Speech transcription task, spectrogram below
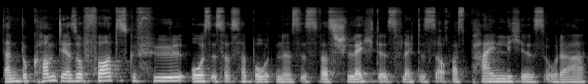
dann bekommt er sofort das Gefühl, oh, es ist was Verbotenes, es ist was Schlechtes, vielleicht ist es auch was Peinliches oder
